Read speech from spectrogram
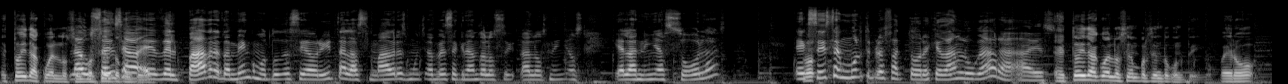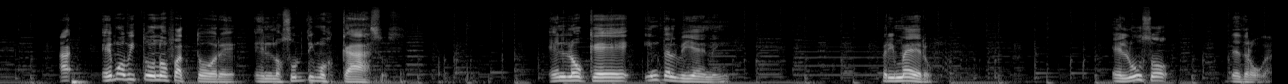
estoy de acuerdo 100% La ausencia eh, del padre también, como tú decías ahorita, las madres muchas veces criando a los, a los niños y a las niñas solas. Existen múltiples factores que dan lugar a, a eso. Estoy de acuerdo 100% contigo, pero ah, hemos visto unos factores en los últimos casos en lo que intervienen. Primero, el uso de droga.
